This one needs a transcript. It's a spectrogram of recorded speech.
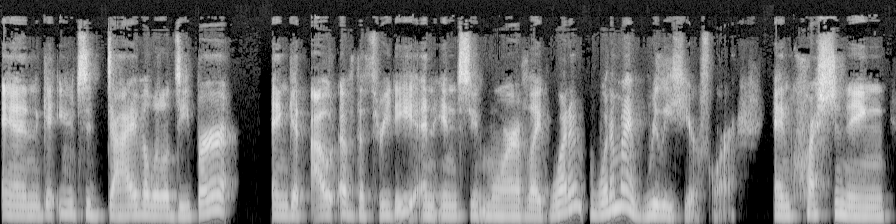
and get you to dive a little deeper and get out of the 3D and into more of like what am what am I really here for? And questioning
